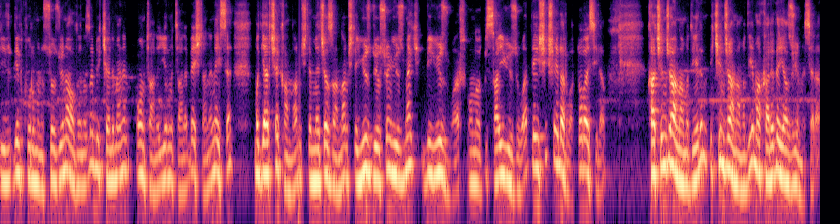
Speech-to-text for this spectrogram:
dil, dil kurumunun sözlüğünü aldığınızda bir kelimenin 10 tane, 20 tane, 5 tane neyse ama gerçek anlam işte mecaz anlam işte yüz diyorsun yüzmek bir yüz var. Onun bir sayı yüzü var. Değişik şeyler var. Dolayısıyla kaçıncı anlamı diyelim ikinci anlamı diye makalede yazıyor mesela.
